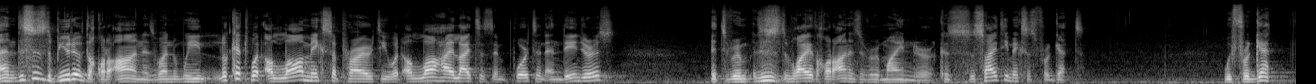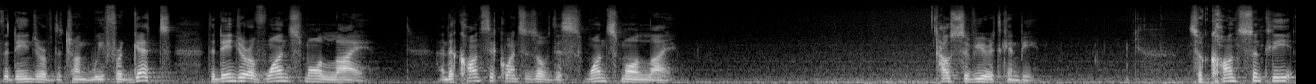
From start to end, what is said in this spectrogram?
And this is the beauty of the Quran is when we look at what Allah makes a priority, what Allah highlights as important and dangerous, it's rem- this is why the Quran is a reminder, because society makes us forget. We forget the danger of the tongue. We forget the danger of one small lie and the consequences of this one small lie. How severe it can be. So, constantly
